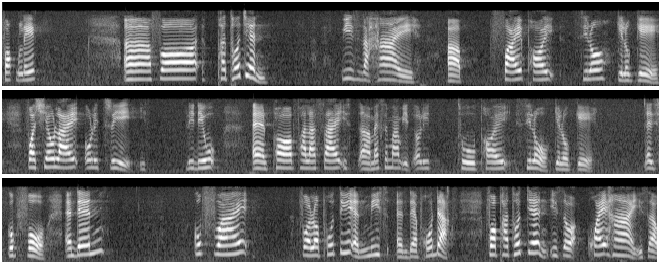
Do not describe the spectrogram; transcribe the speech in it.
fork leg. Uh, for pathogen, is the high uh, 5.0 kilogray. For shelf life, only 3 is reduced. And for parasite, is, uh, maximum is only 2.0 kilogray. That is group 4. And then group 5, for protein and meat and their products. For pathogen, is uh, quite high. It's a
